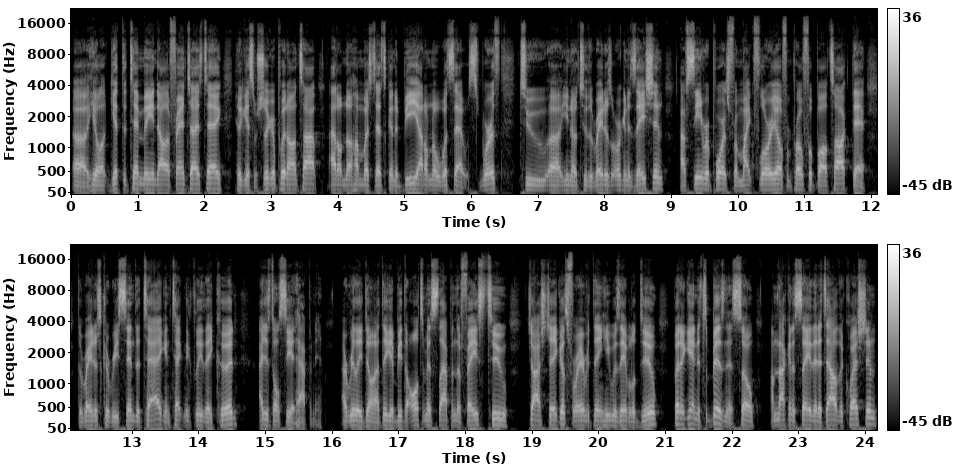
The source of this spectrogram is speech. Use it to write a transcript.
Uh, he'll get the $10 million franchise tag. He'll get some sugar put on top. I don't know how much that's going to be. I don't know what's that's worth to, uh, you know, to the Raiders organization. I've seen reports from Mike Florio from Pro Football Talk that the Raiders could rescind the tag, and technically they could. I just don't see it happening. I really don't. I think it'd be the ultimate slap in the face to Josh Jacobs for everything he was able to do. But again, it's a business. So I'm not going to say that it's out of the question,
